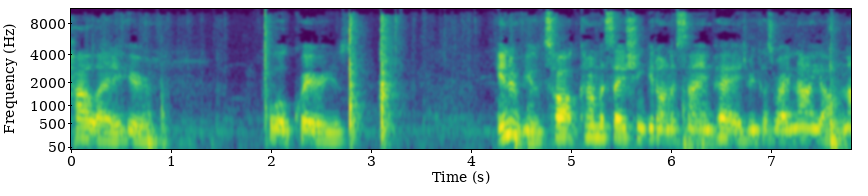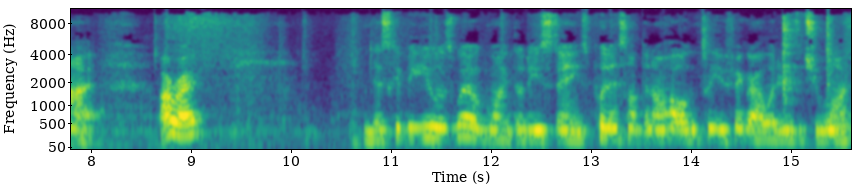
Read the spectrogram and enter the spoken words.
highlighted here for Aquarius. Interview, talk, conversation, get on the same page because right now y'all not. All right. This could be you as well going through these things, putting something on hold until you figure out what it is that you want.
